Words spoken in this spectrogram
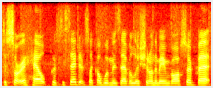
to sort of help because they said it was like a women's evolution on the main roster, but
